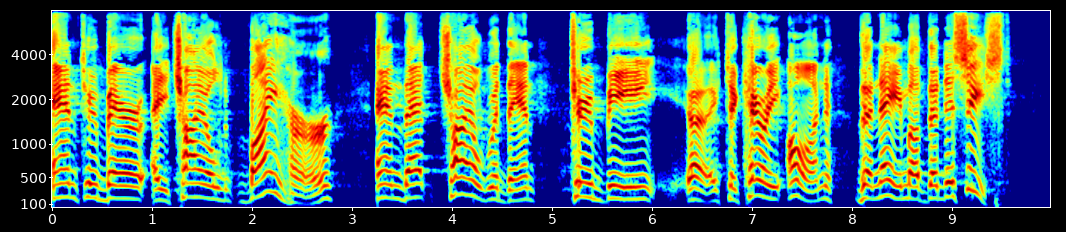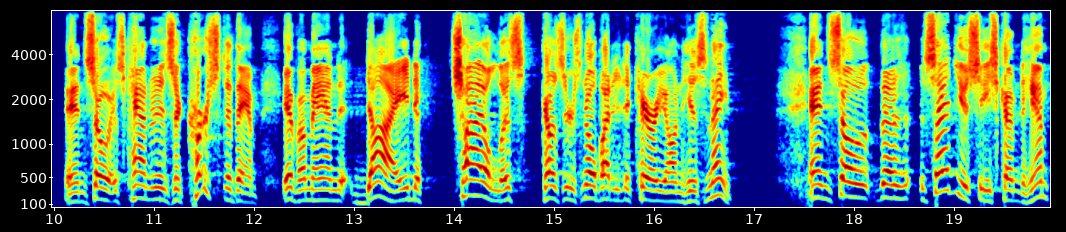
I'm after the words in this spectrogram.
and to bear a child by her, and that child would then to be uh, to carry on the name of the deceased. And so it's counted as a curse to them if a man died childless because there's nobody to carry on his name. And so the Sadducees come to him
